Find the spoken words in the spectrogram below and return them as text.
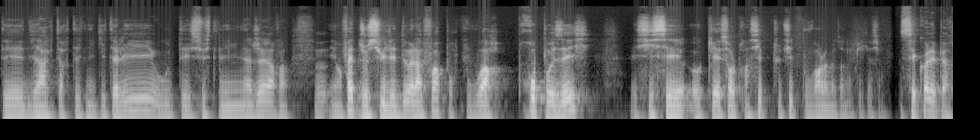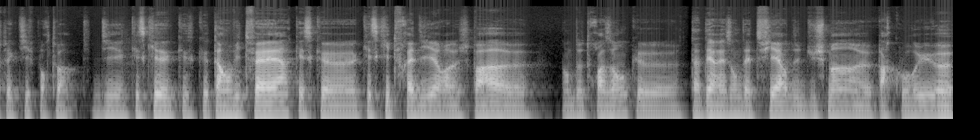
T'es directeur technique Italie ou t'es sustainability manager? Mm. Et en fait, je suis les deux à la fois pour pouvoir proposer. Et si c'est OK sur le principe, tout de suite pouvoir le mettre en application. C'est quoi les perspectives pour toi? Tu te dis, qu'est-ce que tu as envie de faire? Qu'est-ce que qu'est-ce qui te ferait dire, euh, je sais pas, euh, dans 2-3 ans, que tu as des raisons d'être fier du, du chemin euh, parcouru euh,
